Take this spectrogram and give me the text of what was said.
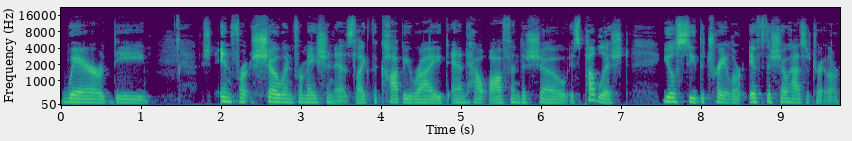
where the info, show information is, like the copyright and how often the show is published, you'll see the trailer if the show has a trailer.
